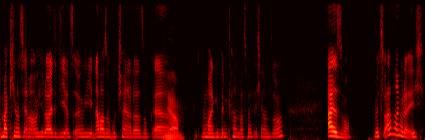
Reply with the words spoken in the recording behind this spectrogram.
markieren uns ja immer irgendwelche Leute, die uns irgendwie einen Amazon-Gutschein oder so, äh, Ja. Wo man gewinnen kann, was weiß ich und so. Also, willst du anfangen oder ich?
